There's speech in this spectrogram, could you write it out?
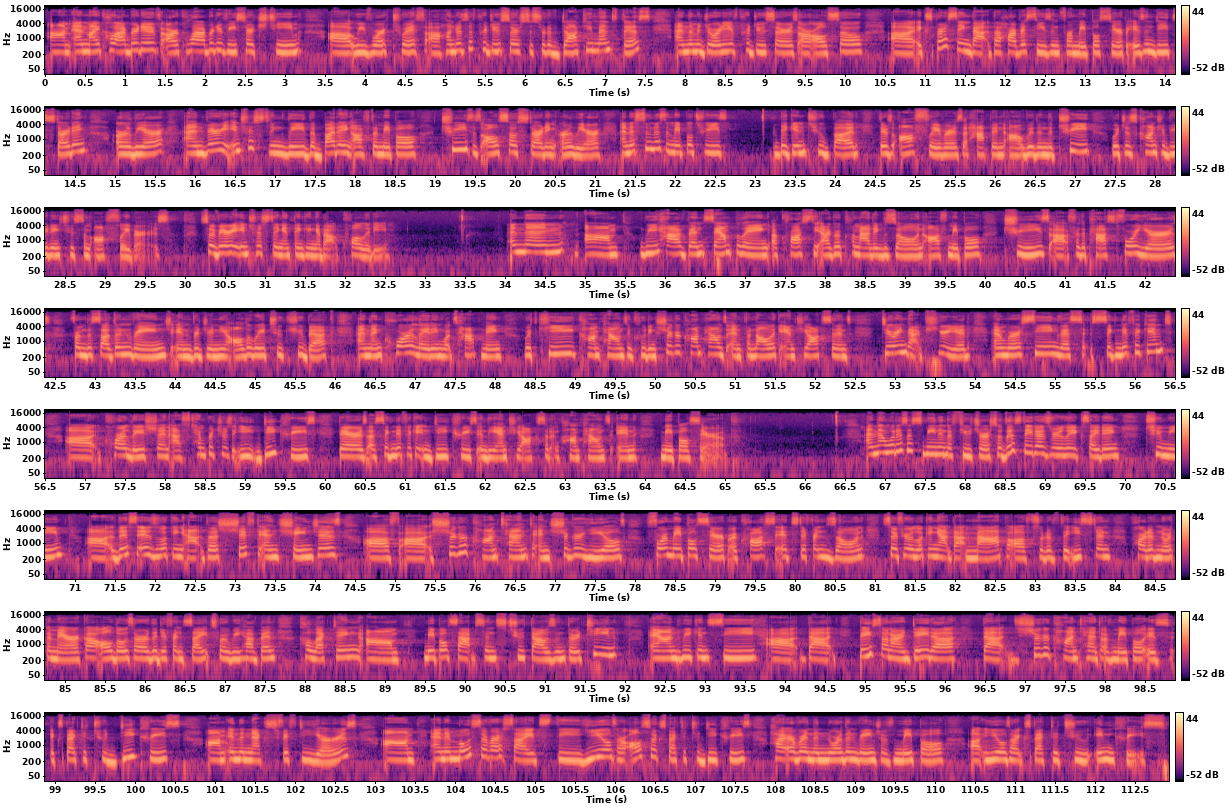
Um, and my collaborative, our collaborative research team, uh, we've worked with uh, hundreds of producers to sort of document this, and the majority of producers are also uh, expressing that the harvest season for maple syrup is indeed starting earlier. And very interestingly, the budding of the maple trees is also starting earlier. And as soon as the maple trees begin to bud, there's off flavors that happen uh, within the tree, which is contributing to some off flavors. So very interesting in thinking about quality. And then um, we have been sampling across the agroclimatic zone of maple trees uh, for the past four years from the southern range in Virginia all the way to Quebec, and then correlating what's happening with key compounds, including sugar compounds and phenolic antioxidants during that period, and we're seeing this significant uh, correlation as temperatures e decrease, there's a significant decrease in the antioxidant compounds in maple syrup. And then what does this mean in the future? So this data is really exciting to me. Uh, this is looking at the shift and changes of uh, sugar content and sugar yield for maple syrup across its different zone. So if you're looking at that map of sort of the eastern part of North America, all those are the different sites where we have been collecting um, maple sap since 2013. And we can see uh, that based on our data, that sugar content of maple is expected to decrease um, in the next 50 years. Um, and in most of our sites, the yields are also expected to decrease. However, in the northern range of maple, uh, yields are expected to increase.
